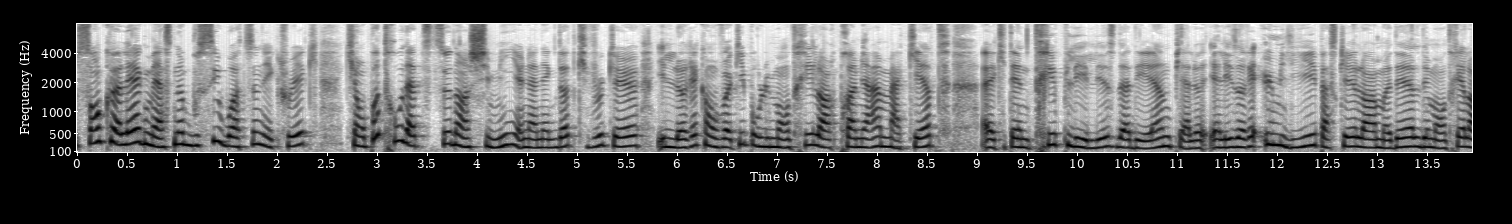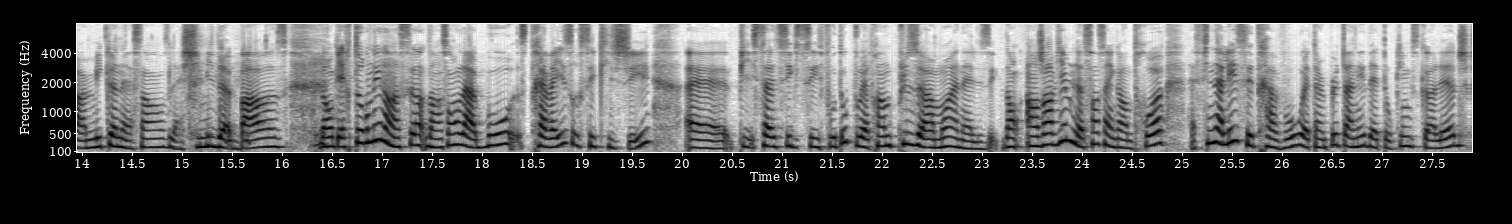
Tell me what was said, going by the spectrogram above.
son collègue, mais elle snob aussi Watson et Crick, qui ont pas trop d'aptitude en chimie. Il y a une anecdote qui veut qu'il l'aurait convoqué pour lui montrer leur première maquette, euh, qui était une triple hélice d'ADN, puis elle, elle les aurait humiliés parce que leur modèle démontrait leur méconnaissance de la chimie de base. Donc, elle est retournée dans, dans son labo, travailler sur ses clichés. Euh, puis, ça, ces, photos pouvaient prendre plusieurs mois à analyser. Donc, en janvier 1953, elle finalise ses travaux, elle est un peu tannée d'être au King's College.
